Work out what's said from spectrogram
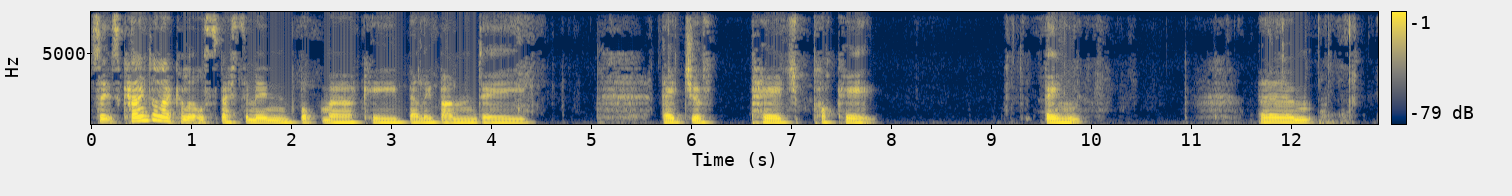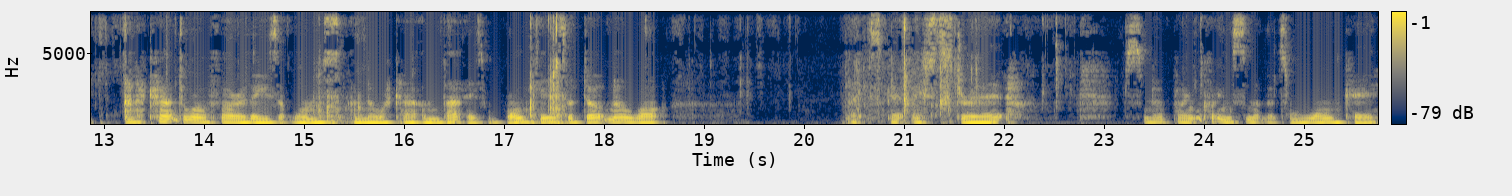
So it's kind of like a little specimen bookmarky, belly bandy, edge of page pocket thing. Um, and I can't do all four of these at once. I know I can't, and that is wonky, so don't know what. Let's get this straight. There's no point cutting something that's wonky.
